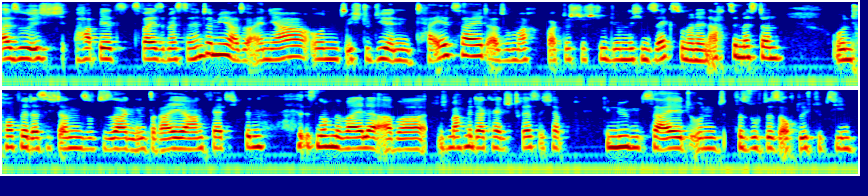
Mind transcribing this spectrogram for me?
Also ich habe jetzt zwei Semester hinter mir, also ein Jahr, und ich studiere in Teilzeit, also mache praktisch das Studium nicht in sechs, sondern in acht Semestern und hoffe, dass ich dann sozusagen in drei Jahren fertig bin. Ist noch eine Weile, aber ich mache mir da keinen Stress. Ich habe genügend Zeit und versuche das auch durchzuziehen.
